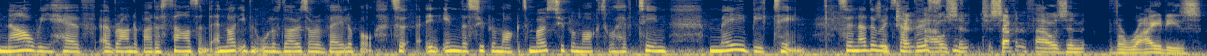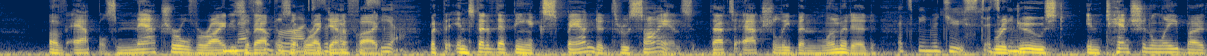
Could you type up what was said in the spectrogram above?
Now we have around about a thousand, and not even all of those are available. So in, in the supermarkets, most supermarkets will have 10, maybe 10. So in other So words, diversity. 7,000 varieties of apples, natural varieties of Natural apples that were varieties of identified. apples, yeah. But the, instead of that being expanded through science, that's actually been limited, It's been reduced. It's been reduced intentionally by,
